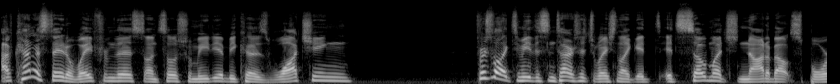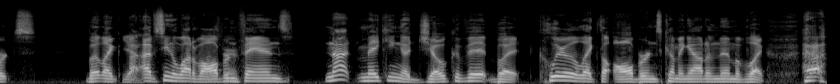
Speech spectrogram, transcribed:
I've kind of stayed away from this on social media because watching. First of all, like to me, this entire situation, like it's it's so much not about sports, but like Yeah. I've seen a lot of Auburn fans not making a joke of it, but clearly like the Auburns coming out on them of like, "Ha,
